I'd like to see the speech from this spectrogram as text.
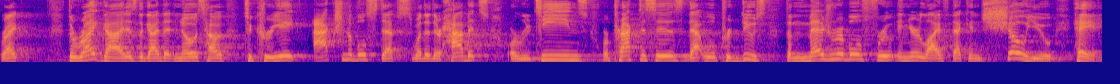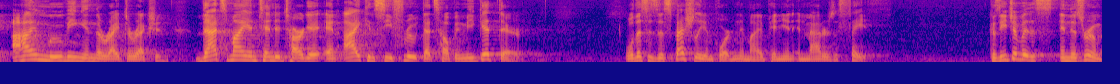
right? The right guide is the guide that knows how to create actionable steps, whether they're habits or routines or practices that will produce the measurable fruit in your life that can show you, hey, I'm moving in the right direction. That's my intended target, and I can see fruit that's helping me get there. Well, this is especially important, in my opinion, in matters of faith. Because each of us in this room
